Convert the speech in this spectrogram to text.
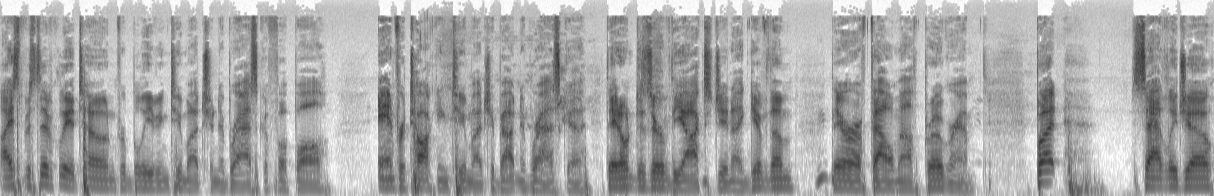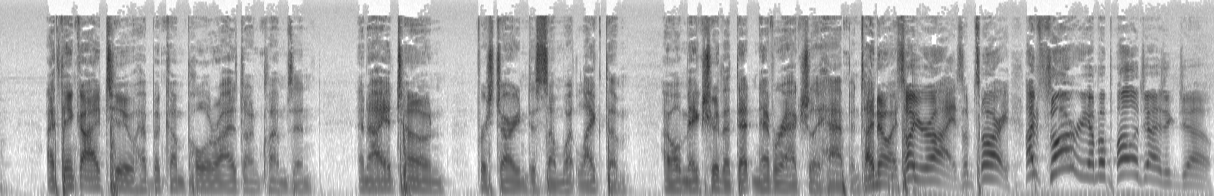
I specifically atone for believing too much in Nebraska football and for talking too much about Nebraska. They don't deserve the oxygen I give them. They are a foul mouthed program. But sadly, Joe, I think I too have become polarized on Clemson, and I atone for starting to somewhat like them. I will make sure that that never actually happened. I know, I saw your eyes. I'm sorry. I'm sorry. I'm apologizing, Joe.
